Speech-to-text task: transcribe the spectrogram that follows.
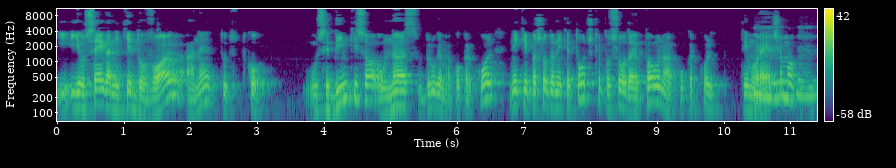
je vsega nekje dovolj, ne, tudi tako vsebin, ki so v nas, v drugem, kako koli, nekaj je prišlo do neke točke, posoda je polna, kako koli temu mhm, rečemo, mm -hmm.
